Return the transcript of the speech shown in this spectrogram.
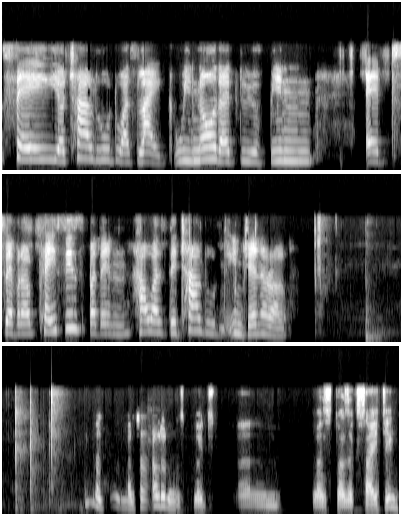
say your childhood was like? We know that you've been at several places, but then how was the childhood in general? My, childhood was good. Um, was was exciting.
